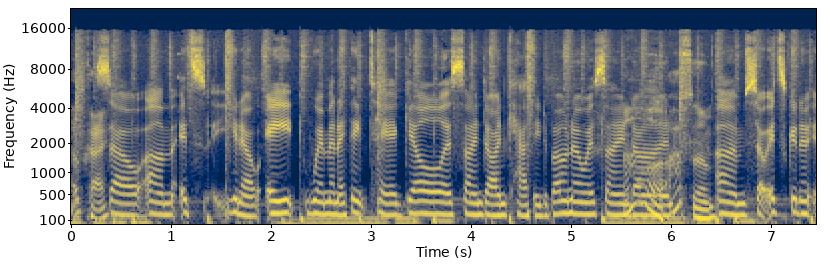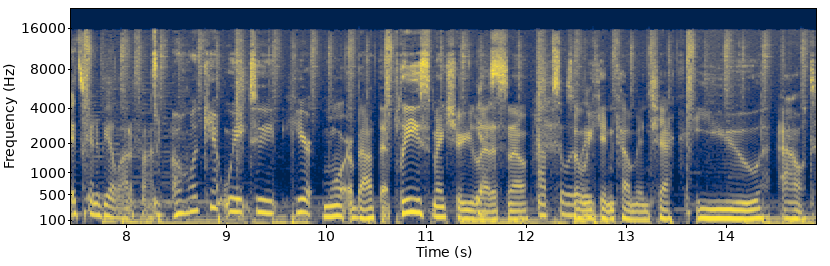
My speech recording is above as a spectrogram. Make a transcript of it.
Okay. So um, it's you know eight women. I think Taya Gill is signed on. Cathy DeBuono is signed Oh, on. awesome. Um, so it's gonna it's gonna be a lot of fun. Oh, I can't wait to hear more about that. Please make sure you let us know. So we can come and check you out.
